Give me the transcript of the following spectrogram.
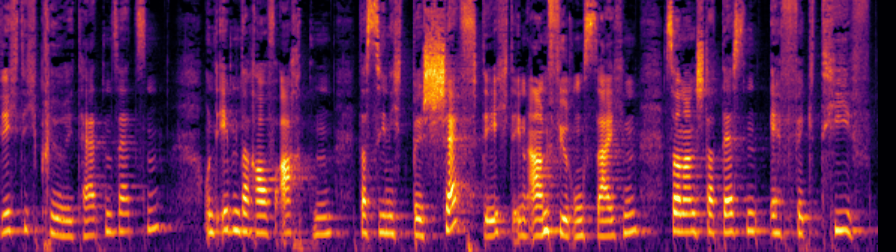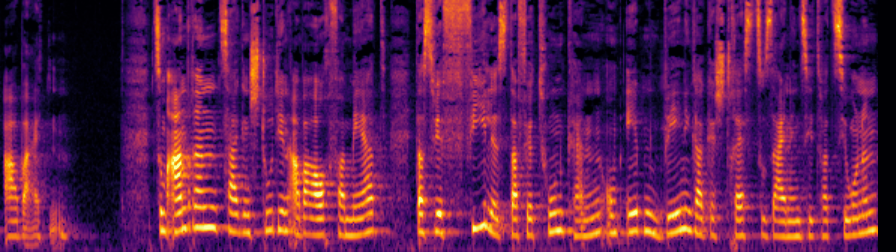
richtig Prioritäten setzen und eben darauf achten, dass sie nicht beschäftigt, in Anführungszeichen, sondern stattdessen effektiv arbeiten. Zum anderen zeigen Studien aber auch vermehrt, dass wir vieles dafür tun können, um eben weniger gestresst zu sein in Situationen,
